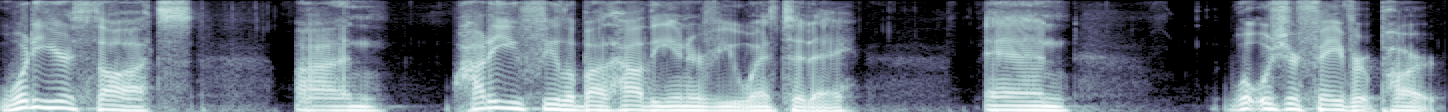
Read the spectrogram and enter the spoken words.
What are your thoughts on how do you feel about how the interview went today, and what was your favorite part?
